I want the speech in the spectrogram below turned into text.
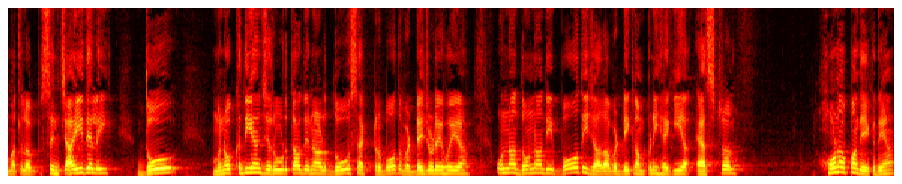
ਮਤਲਬ ਸਿੰਚਾਈ ਦੇ ਲਈ ਦੋ ਮਨੁੱਖ ਦੀਆਂ ਜ਼ਰੂਰਤਾਂ ਦੇ ਨਾਲ ਦੋ ਸੈਕਟਰ ਬਹੁਤ ਵੱਡੇ ਜੁੜੇ ਹੋਏ ਆ। ਉਹਨਾਂ ਦੋਨਾਂ ਦੀ ਬਹੁਤ ਹੀ ਜ਼ਿਆਦਾ ਵੱਡੀ ਕੰਪਨੀ ਹੈਗੀ ਆ ਐਸਟਰਲ ਹੁਣ ਆਪਾਂ ਦੇਖਦੇ ਹਾਂ,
